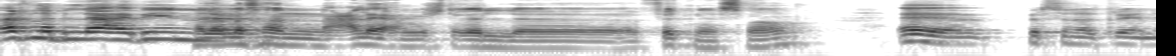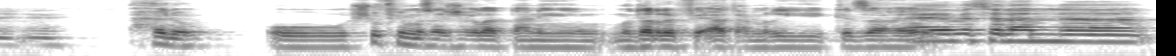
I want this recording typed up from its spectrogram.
أغلب اللاعبين هلا مثلا علي عم يشتغل آه، fitness ما؟ إيه personal trainer إيه. حلو. وشو في مثلا شغلات تانية؟ مدرب فئات عمرية كذا هيك؟ آه، مثلا آه،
